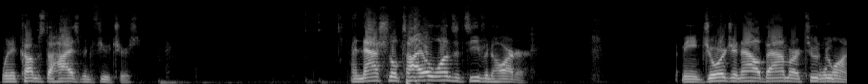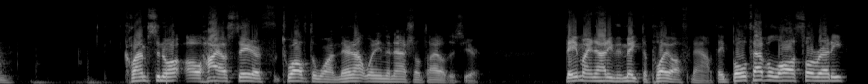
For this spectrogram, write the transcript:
when it comes to Heisman futures. And national title ones, it's even harder. I mean, Georgia and Alabama are 2 to 1. Clemson, Ohio State are 12 to 1. They're not winning the national title this year. They might not even make the playoff now. They both have a loss already.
